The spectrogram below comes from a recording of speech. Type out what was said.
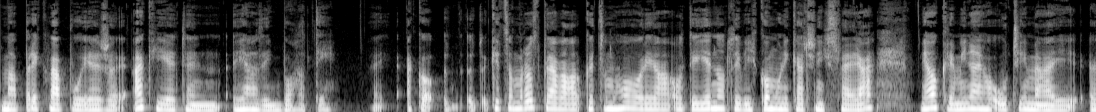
ma prekvapuje, že aký je ten jazyk bohatý ako, keď som rozprávala, keď som hovorila o tých jednotlivých komunikačných sférach, ja okrem iného učím aj, e,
